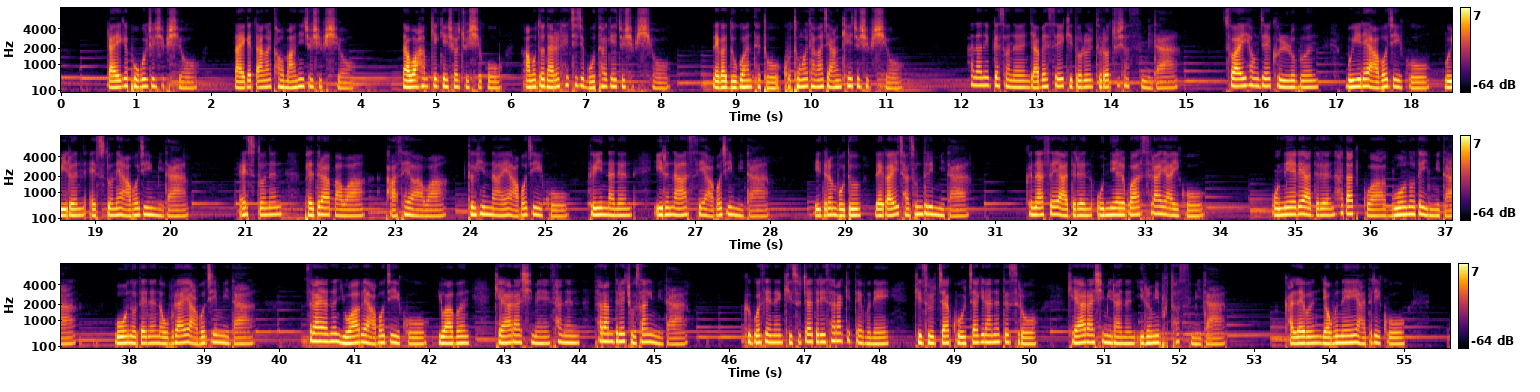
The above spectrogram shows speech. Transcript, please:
나에게 복을 주십시오. 나에게 땅을 더 많이 주십시오. 나와 함께 계셔 주시고 아무도 나를 해치지 못하게 해 주십시오. 내가 누구한테도 고통을 당하지 않게 해 주십시오. 하나님께서는 야베스의 기도를 들어주셨습니다. 수아의 형제 글룹은 무일의 아버지이고 무일은 에스돈의 아버지입니다. 에스돈은 베드라바와 바세아와 드힌나의 아버지이고 드힌나는 이르나아스의 아버지입니다. 이들은 모두 레가의 자손들입니다. 그나스의 아들은 온니엘과 스라야이고 온니엘의 아들은 하닷과 무오노데입니다. 무오노데는 오브라의 아버지입니다. 스라야는 요압의 아버지이고 요압은 게하라심에 사는 사람들의 조상입니다. 그곳에는 기술자들이 살았기 때문에 기술자 골짝이라는 뜻으로 게하라심이라는 이름이 붙었습니다. 갈렙은 여분네의 아들이고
